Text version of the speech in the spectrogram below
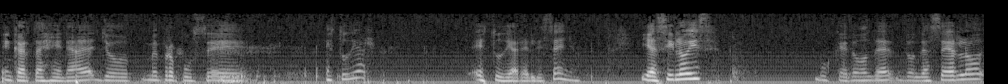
En Cartagena yo me propuse estudiar, estudiar el diseño. Y así lo hice. Busqué dónde, dónde hacerlo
